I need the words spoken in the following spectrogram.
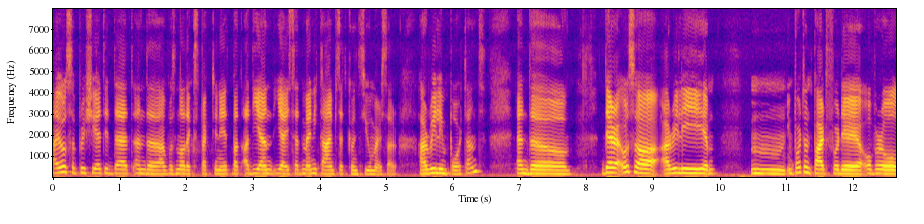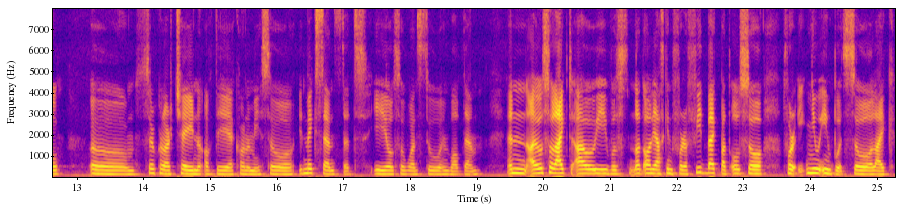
I also appreciated that and uh, i was not expecting it but at the end yeah i said many times that consumers are, are really important. And uh, they're also a really um, important part for the overall um, circular chain of the economy. So it makes sense that he also wants to involve them. And I also liked how he was not only asking for a feedback but also for I- new inputs. So like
